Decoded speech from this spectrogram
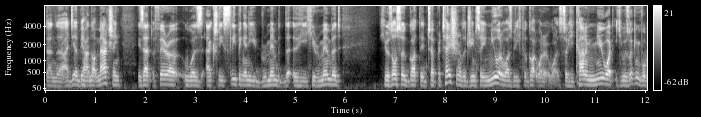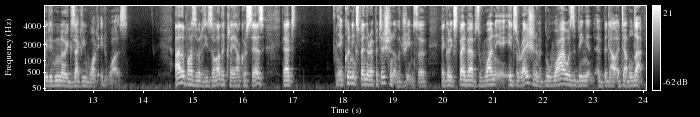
And the idea behind not matching is that Pharaoh was actually sleeping, and he remembered that he, he remembered. He was also got the interpretation of the dream, so he knew what it was, but he forgot what it was. So he kind of knew what he was looking for, but he didn't know exactly what it was. Other possibilities are the Kli Yakar says that they couldn't explain the repetition of the dream, so they could explain perhaps one iteration of it, but why was it being uh, doubled up?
